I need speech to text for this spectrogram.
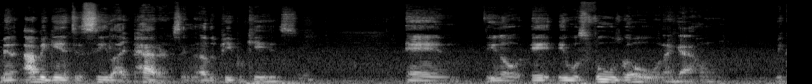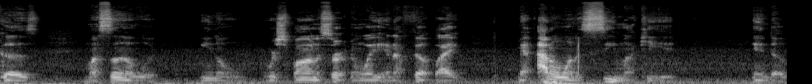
man, I began to see like patterns in other people, kids, and you know, it, it was fool's gold when I got home because my son would, you know, respond a certain way, and I felt like, man, I don't want to see my kid end up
